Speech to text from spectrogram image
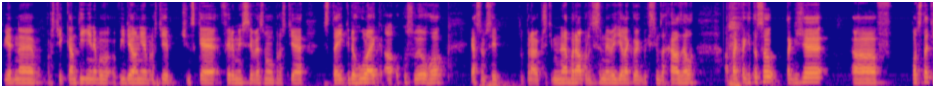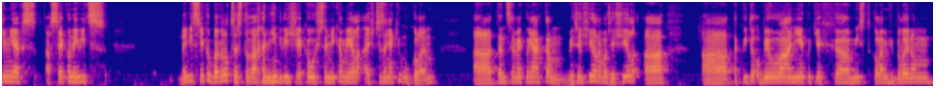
v jedné prostě kantýně nebo v jídelně prostě čínské firmy si vezmou prostě steak do hulek a okusují ho. Já jsem si to právě předtím nenabral, protože jsem nevěděl, jako, jak bych s tím zacházel. A tak, taky to jsou, takže uh, v podstatě mě asi jako nejvíc, nejvíc jako bavilo cestování, když jako už jsem někam jel a ještě za nějakým úkolem a ten jsem jako nějak tam vyřešil nebo řešil a, a takový to objevování jako těch míst kolem, že bylo jenom,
